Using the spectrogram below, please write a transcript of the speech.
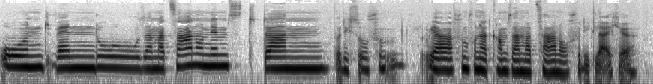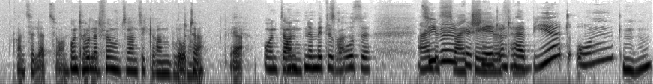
Und wenn du San Marzano nimmst, dann würde ich so fünf, ja, 500 Gramm San Marzano für die gleiche Konstellation. Und Für die 125 Gramm Butter. Butter. Ja. Und dann und eine mittelgroße bis Zwiebel zwei geschält und halbiert und Mhm.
